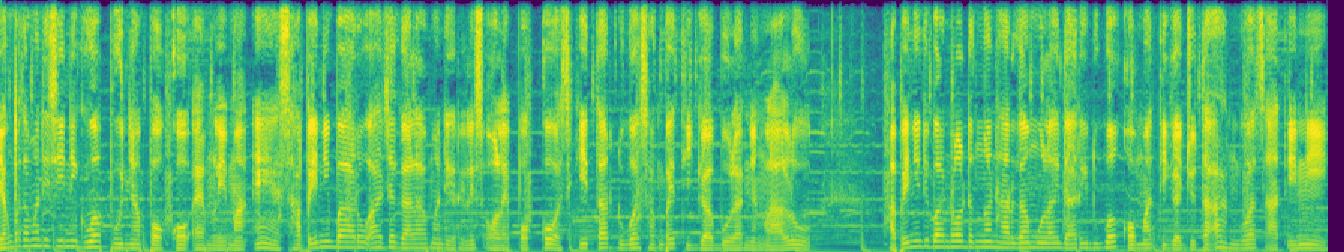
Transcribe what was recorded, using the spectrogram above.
Yang pertama di sini gua punya Poco M5s. HP ini baru aja gak lama dirilis oleh Poco sekitar 2 sampai 3 bulan yang lalu. HP ini dibanderol dengan harga mulai dari 2,3 jutaan buat saat ini.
